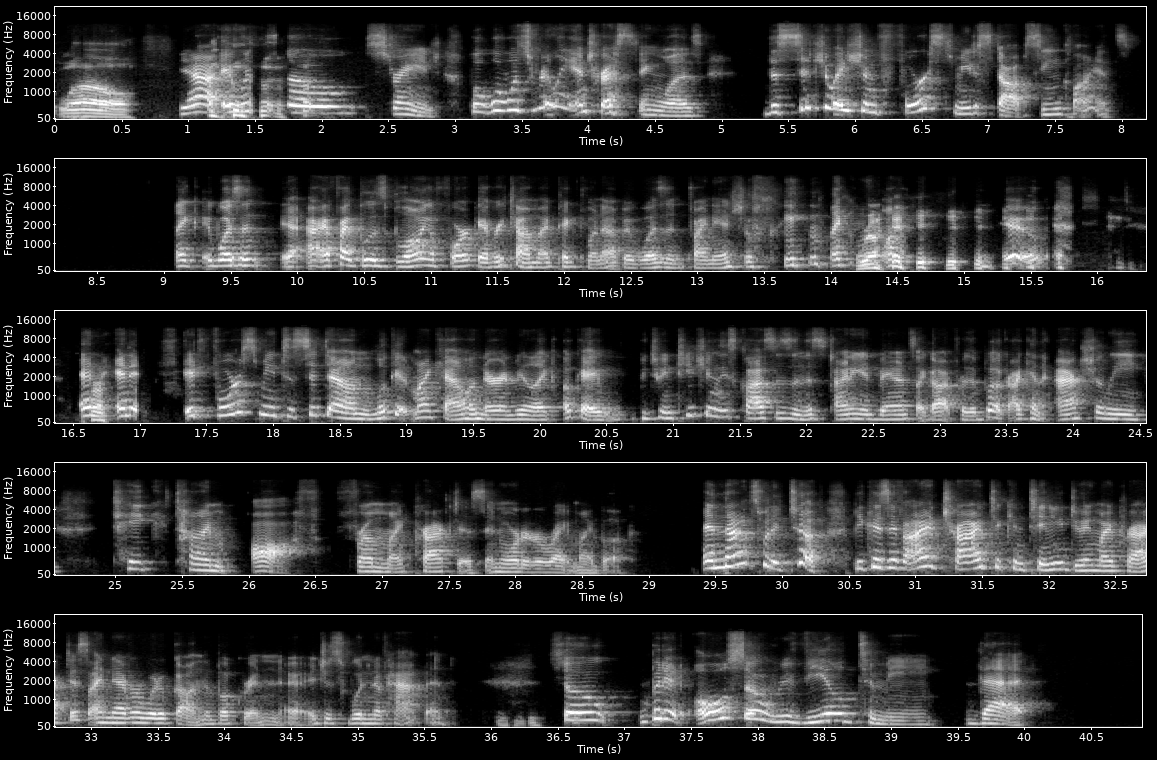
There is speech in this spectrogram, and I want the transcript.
wow. Yeah, it was so strange. But what was really interesting was the situation forced me to stop seeing clients. Like it wasn't if I was blowing a fork every time I picked one up, it wasn't financially like right. to do. And and it, it forced me to sit down, look at my calendar, and be like, okay, between teaching these classes and this tiny advance I got for the book, I can actually take time off from my practice in order to write my book. And that's what it took. Because if I had tried to continue doing my practice, I never would have gotten the book written. It just wouldn't have happened. Mm-hmm. So, but it also revealed to me that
